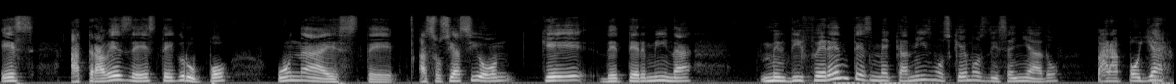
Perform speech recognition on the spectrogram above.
es a través de este grupo una este, asociación que determina diferentes mecanismos que hemos diseñado para apoyar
